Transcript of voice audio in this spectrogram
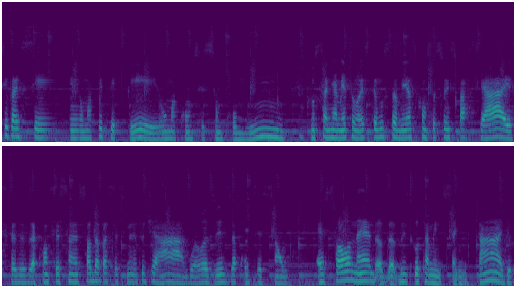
se vai ser uma PPP, uma concessão comum. No saneamento nós temos também as concessões parciais, que às vezes a concessão é só do abastecimento de água, ou às vezes a concessão é só né, do, esgotamento sanitário.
